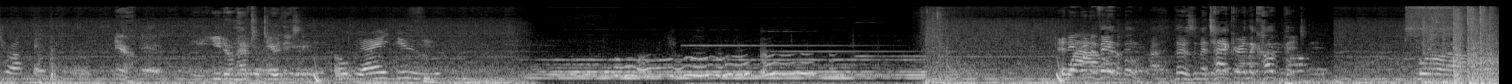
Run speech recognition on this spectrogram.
drop it. Here, you don't have to do this. Oh, I do. Anyone available? Uh, there's an attacker in the cockpit. Loader,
